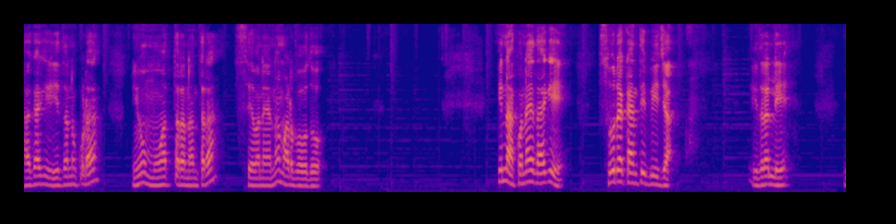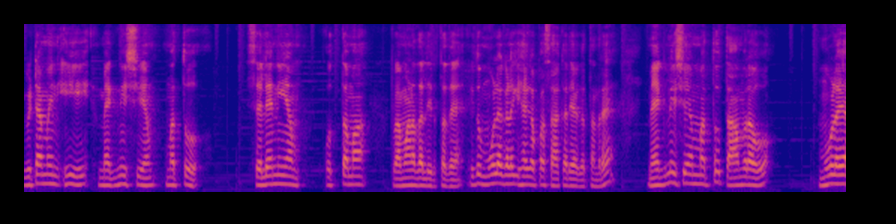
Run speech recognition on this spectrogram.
ಹಾಗಾಗಿ ಇದನ್ನು ಕೂಡ ನೀವು ಮೂವತ್ತರ ನಂತರ ಸೇವನೆಯನ್ನು ಮಾಡಬಹುದು. ಇನ್ನು ಕೊನೆಯದಾಗಿ ಸೂರ್ಯಕಾಂತಿ ಬೀಜ. ಇದರಲ್ಲಿ ವಿಟಮಿನ್ ಇ, ಮೆಗ್ನೀಷಿಯಂ ಮತ್ತು ಸೆಲೆನಿಯಂ ಉತ್ತಮ ಪ್ರಮಾಣದಲ್ಲಿರ್ತದೆ. ಇದು ಮೂಳೆಗಳಿಗೆ ಹೇಗಪ್ಪ ಸಹಕಾರಿಯಾಗುತ್ತೆ ಅಂದರೆ ಮೆಗ್ನೀಷಿಯಂ ಮತ್ತು ತಾಮ್ರವು ಮೂಳೆಯ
